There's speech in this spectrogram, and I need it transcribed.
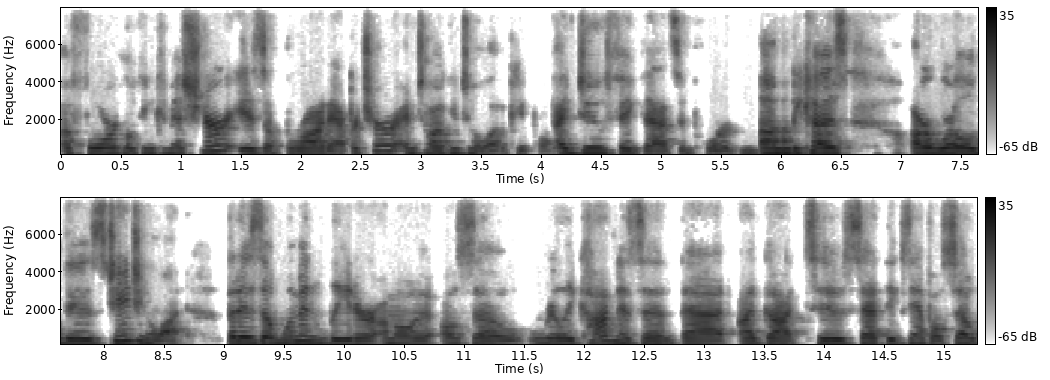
a forward looking commissioner is a broad aperture and talking to a lot of people. I do think that's important um, because our world is changing a lot. But as a women leader, I'm also really cognizant that I've got to set the example. So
